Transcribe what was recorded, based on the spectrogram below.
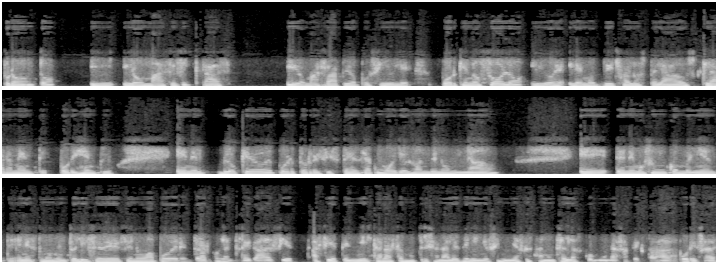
pronto y lo más eficaz y lo más rápido posible, porque no solo, y lo, le hemos dicho a los pelados claramente, por ejemplo, en el bloqueo de Puerto Resistencia, como ellos lo han denominado, eh, tenemos un inconveniente. En este momento el ICDF no va a poder entrar con la entrega a 7.000 canastas nutricionales de niños y niñas que están entre las comunas afectadas por, esa,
